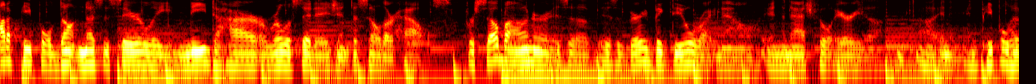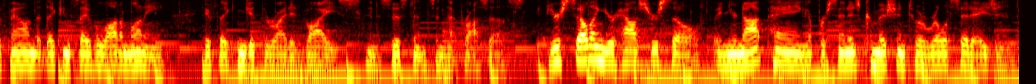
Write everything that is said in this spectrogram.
lot of people don't necessarily need to hire a real estate agent to sell their house. For sale by owner is a, is a very big deal right now in the Nashville area. Uh, and, and people have found that they can save a lot of money if they can get the right advice and assistance in that process. If you're selling your house yourself and you're not paying a percentage commission to a real estate agent,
